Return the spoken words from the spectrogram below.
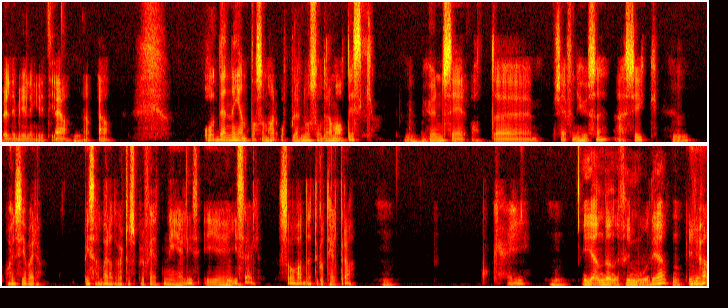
veldig mye lengre tid. Ja, ja, ja. Og denne jenta som har opplevd noe så dramatisk, Mm. hun ser at uh, sjefen i huset er syk, Mm. og hun sier bare hvis han bare hadde vært hos profeten i, Mm. Israel, så hadde dette gått helt bra. Mm. Ok. Mm. Igjen denne frimodigheten ja.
